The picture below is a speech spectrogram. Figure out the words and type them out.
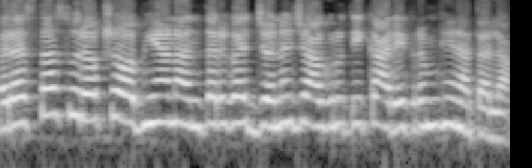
रस्ता सुरक्षा अभियान अंतर्गत जनजागृती कार्यक्रम घेण्यात आला.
